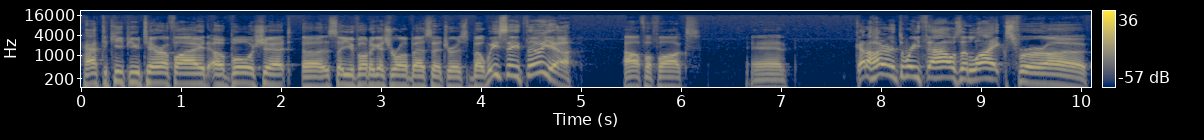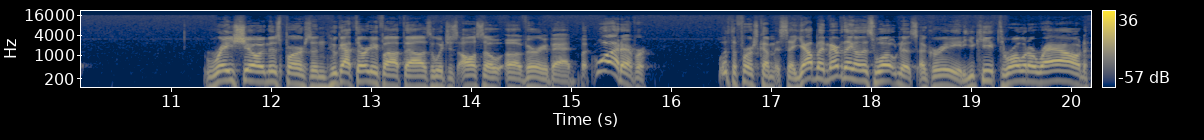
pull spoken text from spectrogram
have to keep you terrified of bullshit uh, so you vote against your own best interest but we see through you alpha fox and got 103000 likes for uh, ratio in this person who got 35000 which is also uh, very bad but whatever What's the first comment say? Y'all blame everything on this wokeness. Agreed. You keep throwing around.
